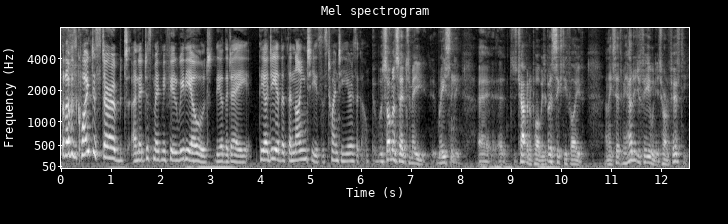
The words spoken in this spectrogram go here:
But I was quite disturbed, and it just made me feel really old the other day. The idea that the 90s is 20 years ago. Someone said to me recently, uh, uh a chap in a pub, he's about 65, and he said to me, How did you feel when you turned 50?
